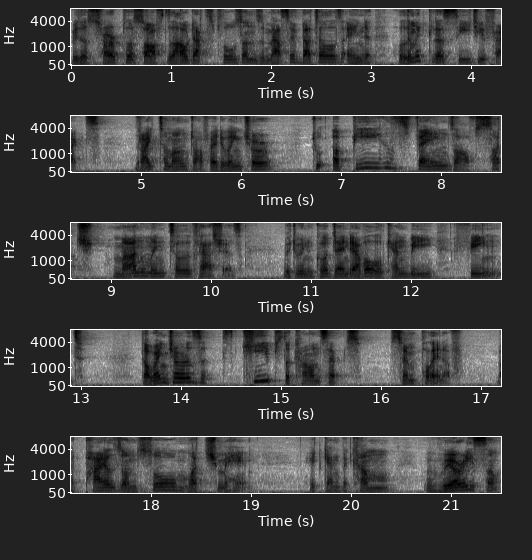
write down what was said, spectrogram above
with a surplus of loud explosions, massive battles, and limitless CG effects, the right amount of adventure to appease fans of such monumental clashes between good and evil can be feigned. The Avengers keeps the concepts simple enough, but piles on so much mayhem, it can become wearisome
